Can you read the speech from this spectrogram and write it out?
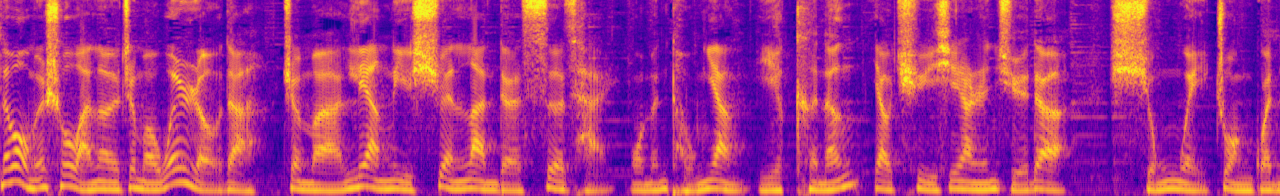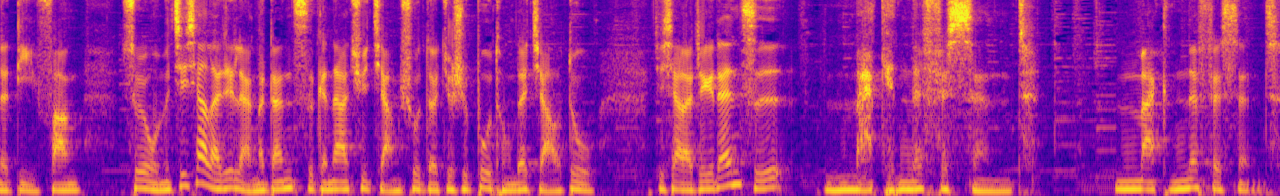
那么我们说完了这么温柔的、这么亮丽绚烂的色彩，我们同样也可能要去一些让人觉得。雄伟壮观的地方，所以我们接下来这两个单词跟大家去讲述的就是不同的角度。接下来这个单词：magnificent，magnificent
